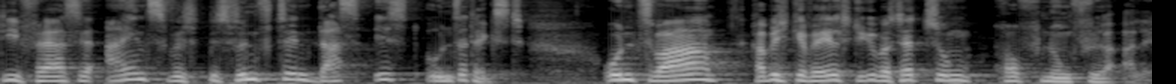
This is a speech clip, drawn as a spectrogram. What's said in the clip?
die Verse 1 bis 15. Das ist unser Text. Und zwar habe ich gewählt die Übersetzung Hoffnung für alle.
